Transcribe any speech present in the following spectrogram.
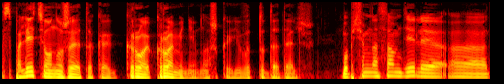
Спалетти он уже это как кро, кроме немножко, и вот туда дальше. В общем, на самом деле, э,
